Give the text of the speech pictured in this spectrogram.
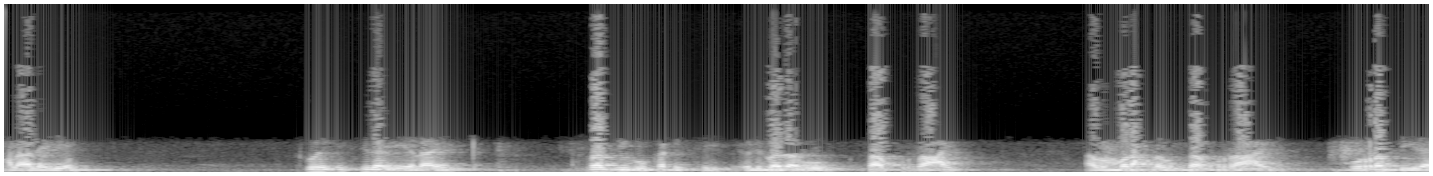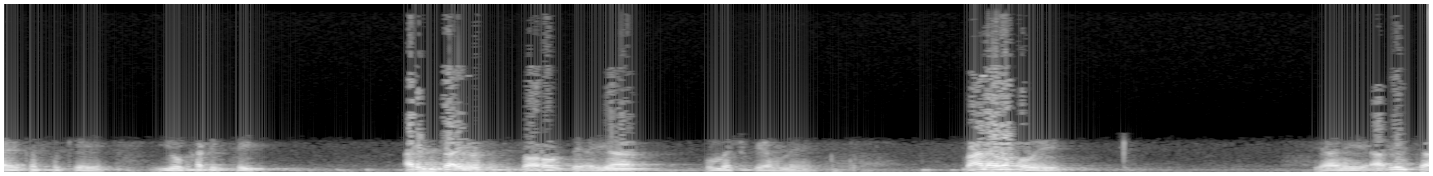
xalaaleeyeen. Ruuxii sidaa yeelaayay rabbi buu ka dhigtay culimada uu saa ku raacay ama madaxda uu saa ku raacay buu rabbi ilaahay ka sokeeyey iyuu ka dhigtay arrinta ay wixii ku soo aroortay ayaa uu meesha kaga hadlaya macnaha waxa weeye yani arrinta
